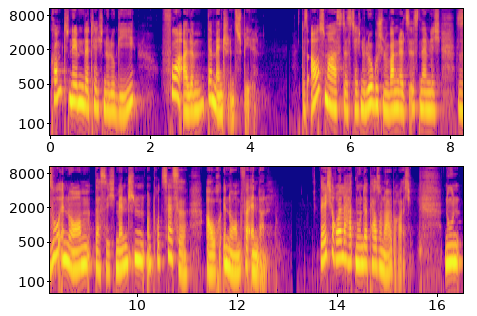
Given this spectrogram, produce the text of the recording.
kommt neben der Technologie vor allem der Mensch ins Spiel. Das Ausmaß des technologischen Wandels ist nämlich so enorm, dass sich Menschen und Prozesse auch enorm verändern. Welche Rolle hat nun der Personalbereich? Nun,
